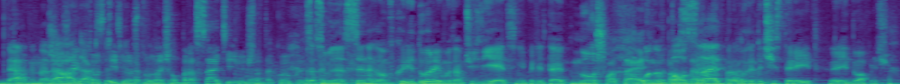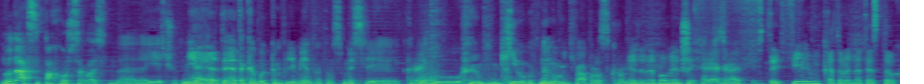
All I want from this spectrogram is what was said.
Да, Вот на ножи. Да, да, кто кстати, тебе, это что было. начал бросать, и что такое происходит. Особенно сцена, когда он в коридоре, ему там чуть в яйца не прилетает нож, Хватает, он отползает, бросает. вот это чисто рейд, рейд 2 причем. Ну да, кстати, похож, согласен, да, да, есть что-то. Не, это, это как бы комплимент в этом смысле. К Рейду какие угодно могут быть вопросы, кроме Это напомнит хореографии. тот фильм, который на тестовых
